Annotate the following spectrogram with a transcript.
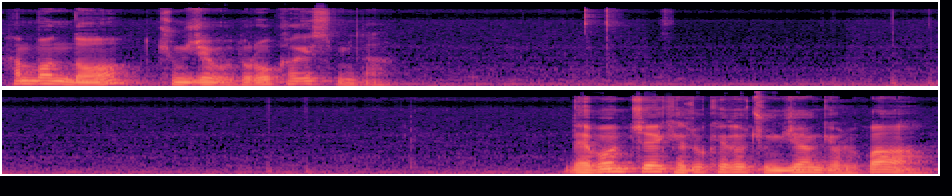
한 번 더 중지해 보도록 하겠습니다. 네 번째 계속해서 중지한 결과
